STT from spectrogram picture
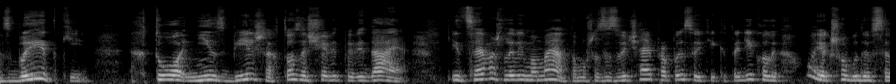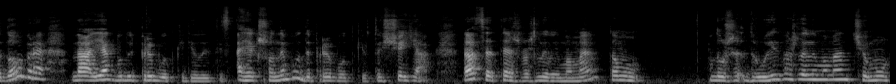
збитки? Хто ніс більше, хто за що відповідає. І це важливий момент, тому що зазвичай прописують тільки тоді, коли о, якщо буде все добре, да, як будуть прибутки ділитись. А якщо не буде прибутків, то що як? Да, це теж важливий момент. Тому Дуже другий важливий момент, чому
